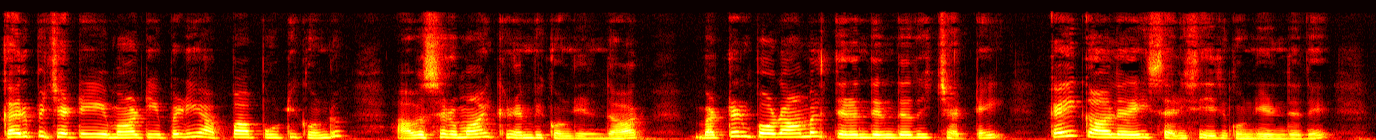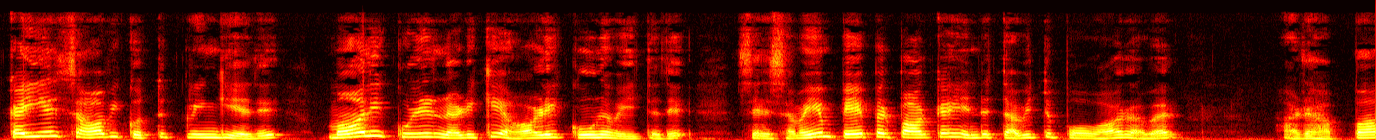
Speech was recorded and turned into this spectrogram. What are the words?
கருப்பு சட்டையை மாட்டியபடி அப்பா பூட்டி கொண்டு அவசரமாய் கிளம்பி கொண்டிருந்தார். பட்டன் போடாமல் திறந்திருந்தது சட்டை. கை காலரை சரி செய்து கொண்டிருந்தது. கையில் சாவி கொத்து கிளிங்கியது மாலை குளிர் நடுக்கி ஆளை கூண வைத்தது. சில சமயம் பேப்பர் பார்க்க என்று தவித்து போவார் அவர். அட அப்பா!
